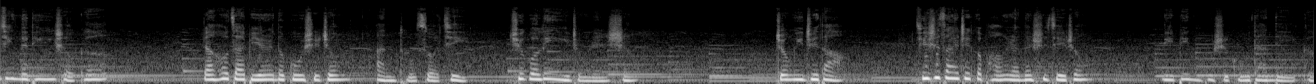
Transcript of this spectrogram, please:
静的听一首歌，然后在别人的故事中按图索骥，去过另一种人生。终于知道，其实，在这个庞然的世界中，你并不是孤单的一个。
